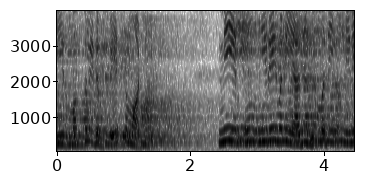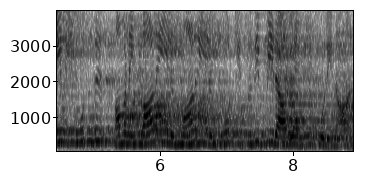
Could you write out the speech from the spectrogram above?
நீர் மக்களிடம் பேச மாட்டீர். நீர் உம் இறைவனை அதிகம் அதிகம் நினைவு கூர்ந்து அவனை காலையிலும் மாலையிலும் போற்றி துதிப்பீராக என்று கூறினான்.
